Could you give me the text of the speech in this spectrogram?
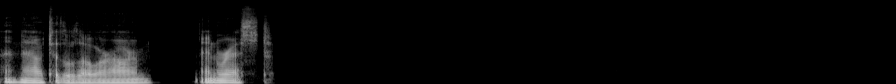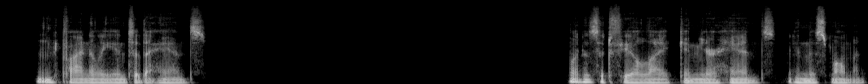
And now to the lower arm and wrist. And finally into the hands. What does it feel like in your hands in this moment?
